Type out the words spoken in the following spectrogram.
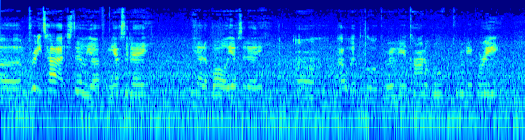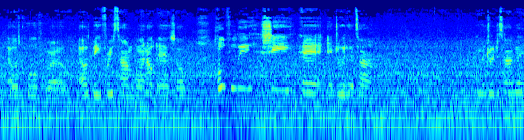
Uh, I'm pretty tired still, y'all, from yesterday. We had a ball yesterday um, out at the little Caribbean Carnival, Caribbean Parade. That was cool for real. That was Big Free's time going out there, so hopefully she had enjoyed her time. You enjoyed the time, babe?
